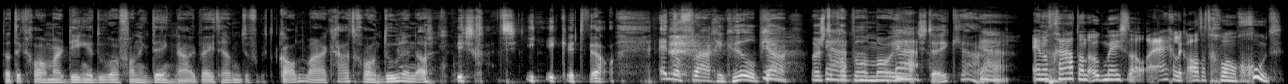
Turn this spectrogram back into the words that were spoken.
dat ik gewoon maar dingen doe waarvan ik denk, nou, ik weet helemaal niet of ik het kan, maar ik ga het gewoon doen. En als het misgaat, zie ik het wel. En dan vraag ik hulp. Ja, Ja. maar is toch ook wel een mooie Ja. insteek? Ja. Ja. En dat gaat dan ook meestal eigenlijk altijd gewoon goed.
